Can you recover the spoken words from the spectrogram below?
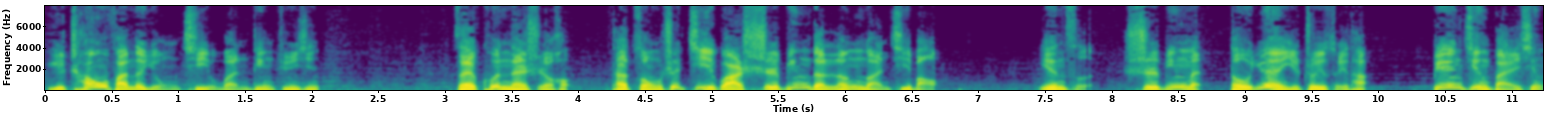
以超凡的勇气稳定军心。在困难时候，他总是记挂士兵的冷暖饥饱，因此士兵们都愿意追随他，边境百姓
